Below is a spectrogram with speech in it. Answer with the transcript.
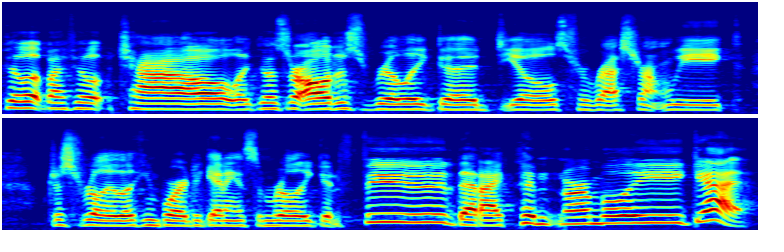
Philippe by Philippe Chow. Like those are all just really good deals for Restaurant Week. I'm Just really looking forward to getting some really good food that I couldn't normally get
